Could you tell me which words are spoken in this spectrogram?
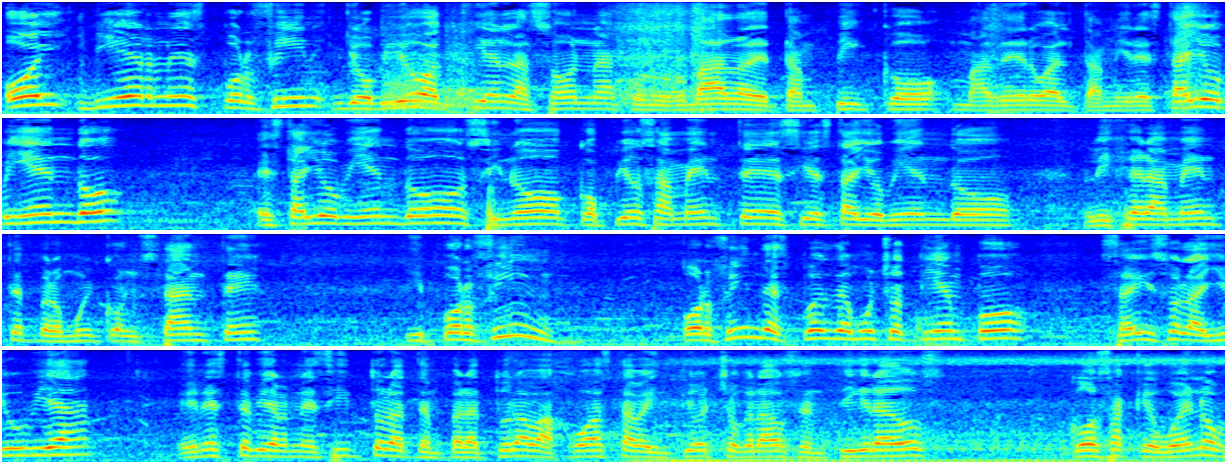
Hoy viernes por fin llovió aquí en la zona conurbada de Tampico, Madero, Altamira. Está lloviendo, está lloviendo, si no copiosamente, si está lloviendo ligeramente, pero muy constante. Y por fin, por fin después de mucho tiempo se hizo la lluvia. En este viernesito la temperatura bajó hasta 28 grados centígrados, cosa que bueno,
